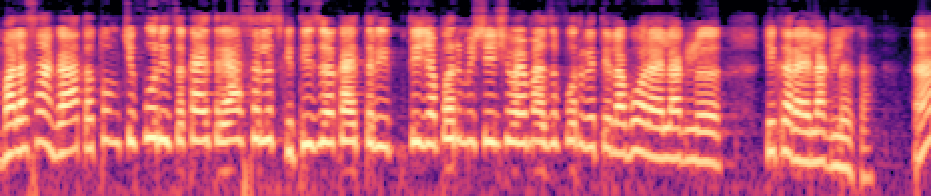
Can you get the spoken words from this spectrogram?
मला सांगा आता तुमची पुरीचं काहीतरी असेलच की तिचं काहीतरी तिच्या परमिशन शिवाय माझं पोरग तिला बोलायला लागलं हे करायला लागलं का हा?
